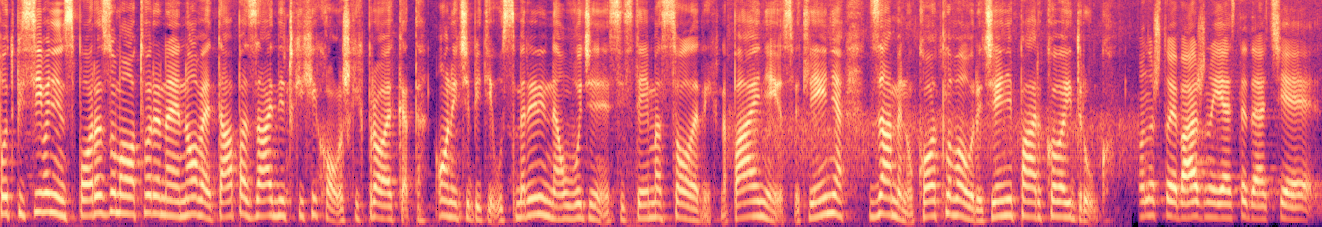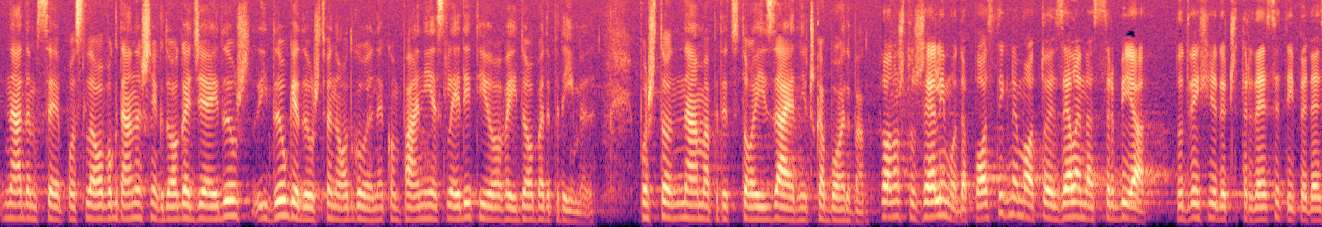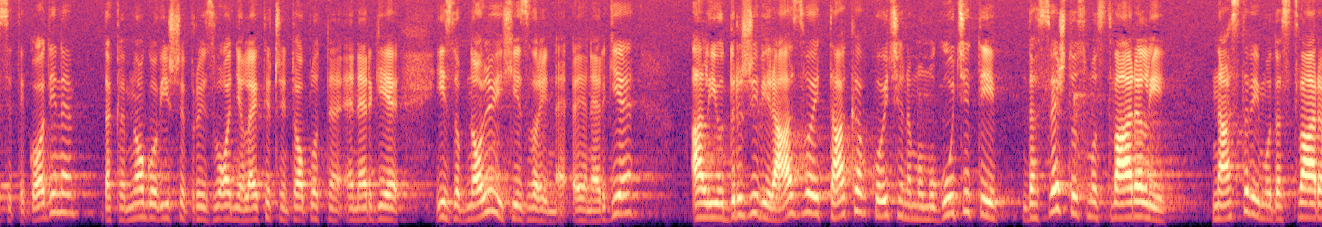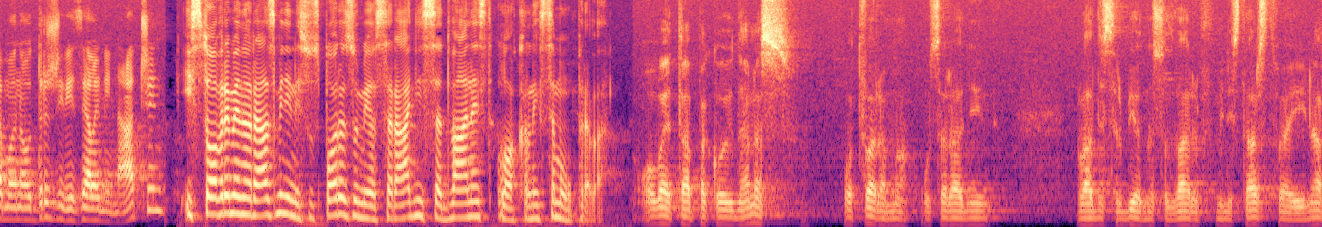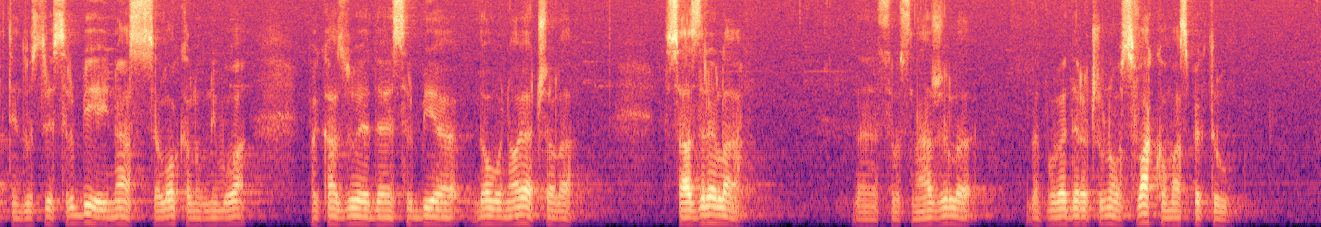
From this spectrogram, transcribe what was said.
Potpisivanjem sporazuma otvorena je nova etapa zajedničkih ekoloških projekata. Oni će biti usmereni na uvođenje sistema solarnih napajanja i osvetljenja, zamenu kotlova, uređenje parkova i drugo. Ono što je važno jeste da će, nadam se, posle ovog današnjeg događaja i, i druge društveno odgovorne kompanije slediti ovaj dobar primer, pošto nama predstoji zajednička borba. Ono što želimo da postignemo, to je zelena Srbija do 2040. i 50. godine, dakle mnogo više proizvodnje električne i toplotne energije iz obnovljivih izvora energije, ali i održivi razvoj takav koji će nam omogućiti da sve što smo stvarali nastavimo da stvaramo na održivi zeleni način. Istovremeno razmenjeni su sporazumi o saradnji sa 12 lokalnih samouprava. Ova etapa koju danas otvaramo u saradnji vlade Srbije, odnosno dva ministarstva i naftne industrije Srbije i nas sa lokalnog nivoa, pokazuje da je Srbija dovoljno ojačala, sazrela, da se osnažila, da povede računa o svakom aspektu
